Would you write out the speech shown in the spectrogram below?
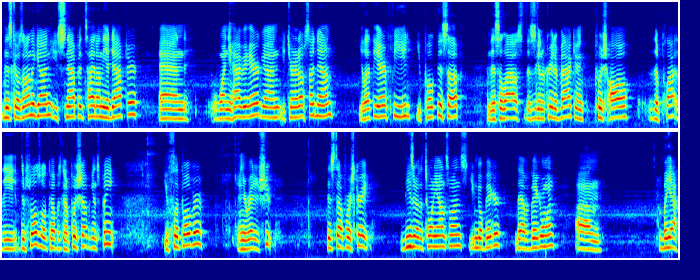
this goes on the gun. You snap it tight on the adapter. And when you have your air gun, you turn it upside down, you let the air feed, you poke this up, and this allows, this is going to create a vacuum and push all the, the disposable cup is going to push up against paint. You flip over, and you're ready to shoot. This stuff works great. These are the 20 ounce ones. You can go bigger. They have a bigger one. Um, but yeah,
